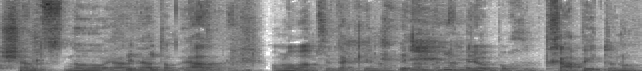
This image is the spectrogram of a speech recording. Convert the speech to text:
šanc, no, já, já, tam, já omlouvám se taky, no. Andreo, chápej to, no.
